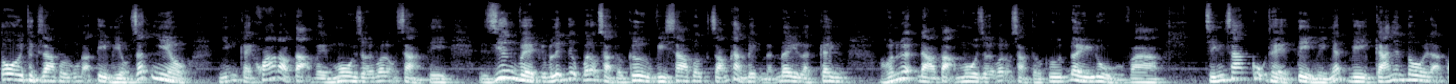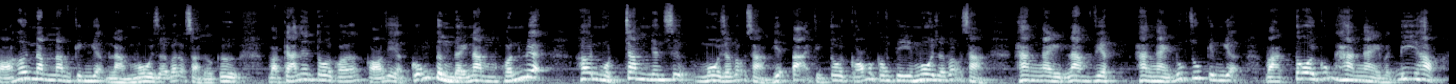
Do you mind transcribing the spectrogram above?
tôi thực ra tôi cũng đã tìm hiểu rất nhiều những cái khóa đào tạo về môi giới bất động sản. Thì riêng về cái lĩnh vực bất động sản thổ cư, vì sao tôi dám khẳng định là đây là kênh huấn luyện đào tạo môi giới bất động sản thổ cư đầy đủ và chính xác cụ thể tỉ mỉ nhất? Vì cá nhân tôi đã có hơn 5 năm kinh nghiệm làm môi giới bất động sản đầu cư và cá nhân tôi có có gì cũng từng đấy năm huấn luyện hơn 100 nhân sự môi giới bất động sản. Hiện tại thì tôi có một công ty môi giới bất động sản, hàng ngày làm việc, hàng ngày đúc rút kinh nghiệm và tôi cũng hàng ngày phải đi học.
